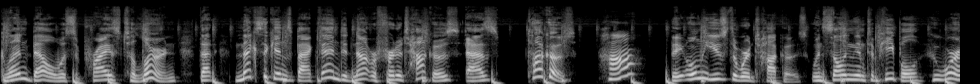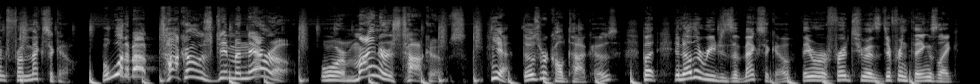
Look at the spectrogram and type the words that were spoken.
Glen Bell was surprised to learn that Mexicans back then did not refer to tacos as tacos. Huh? They only used the word tacos when selling them to people who weren't from Mexico. But what about tacos de Minero or miners tacos? Yeah, those were called tacos, but in other regions of Mexico, they were referred to as different things like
